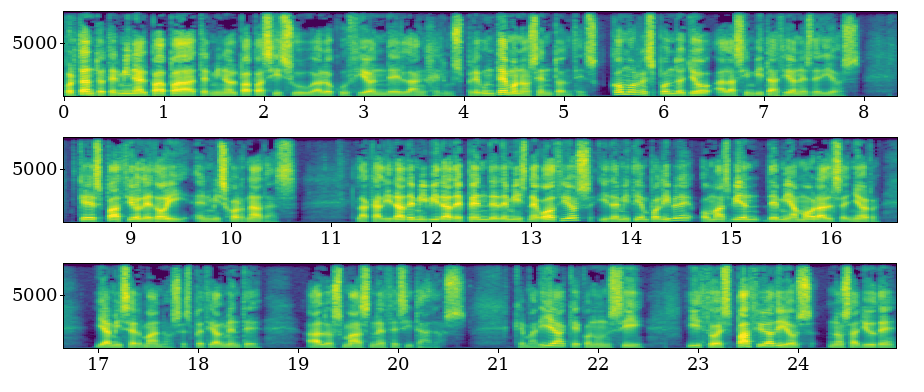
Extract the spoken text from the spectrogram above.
Por tanto, termina el Papa, terminó el Papa así su alocución del Ángelus. Preguntémonos entonces, ¿cómo respondo yo a las invitaciones de Dios? ¿Qué espacio le doy en mis jornadas? ¿La calidad de mi vida depende de mis negocios y de mi tiempo libre o más bien de mi amor al Señor y a mis hermanos, especialmente a los más necesitados? Que María, que con un sí hizo espacio a Dios, nos ayude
